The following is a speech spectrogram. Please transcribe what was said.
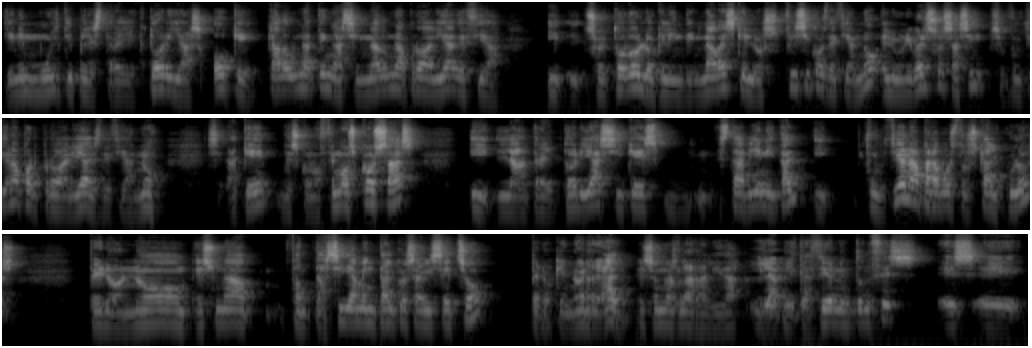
tienen múltiples trayectorias o que cada una tenga asignada una probabilidad, decía, y sobre todo lo que le indignaba es que los físicos decían, no, el universo es así, se funciona por probabilidades. Decían, no, será que desconocemos cosas y la trayectoria sí que es, está bien y tal, y funciona para vuestros cálculos, pero no es una fantasía mental que os habéis hecho, pero que no es real, eso no es la realidad. ¿Y la aplicación entonces es eh,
